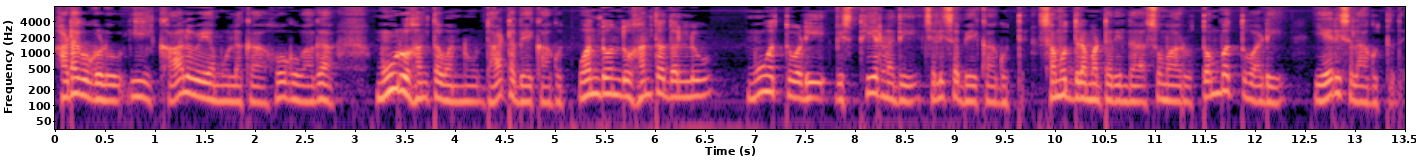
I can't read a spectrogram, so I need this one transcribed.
ಹಡಗುಗಳು ಈ ಕಾಲುವೆಯ ಮೂಲಕ ಹೋಗುವಾಗ ಮೂರು ಹಂತವನ್ನು ದಾಟಬೇಕಾಗುತ್ತೆ ಒಂದೊಂದು ಹಂತದಲ್ಲೂ ಮೂವತ್ತು ಅಡಿ ವಿಸ್ತೀರ್ಣದಿ ಚಲಿಸಬೇಕಾಗುತ್ತೆ. ಸಮುದ್ರ ಮಟ್ಟದಿಂದ ಸುಮಾರು ತೊಂಬತ್ತು ಅಡಿ ಏರಿಸಲಾಗುತ್ತದೆ.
